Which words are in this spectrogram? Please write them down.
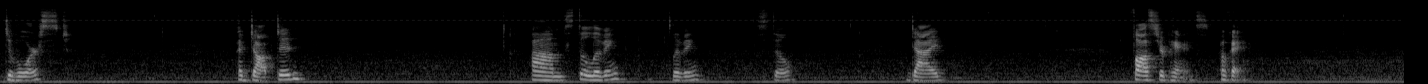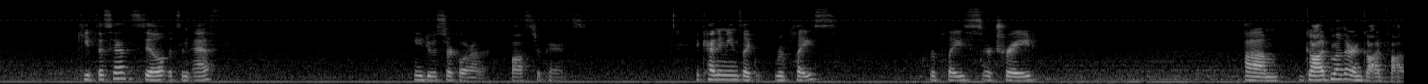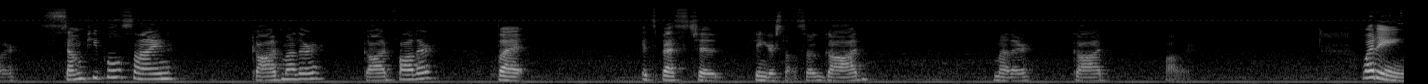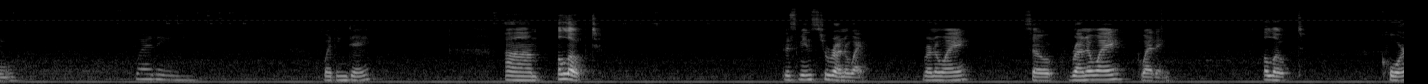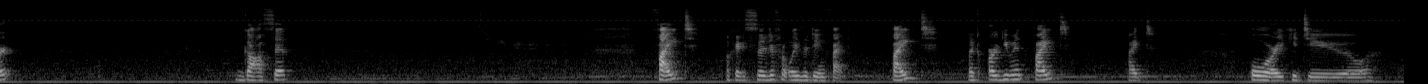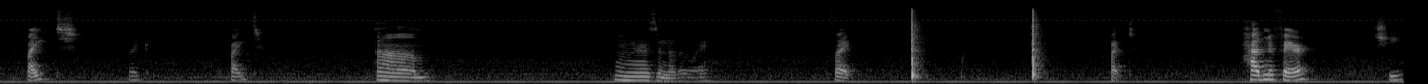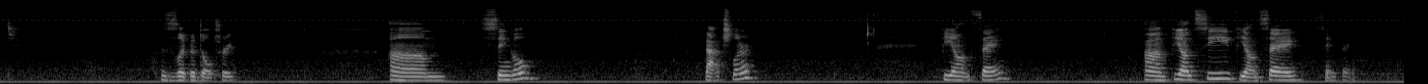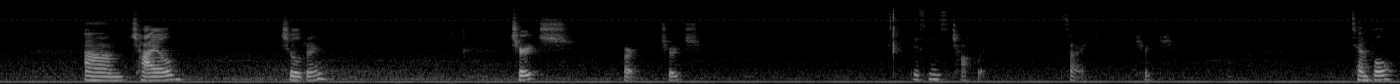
Divorced. Adopted. Um, still living. Living. Still. Died. Foster parents. Okay. Keep this hand still. It's an F. You do a circle around it. Foster parents. It kind of means like replace, replace or trade. Um, godmother and godfather. Some people sign godmother, godfather, but it's best to finger spell. So God, mother, God, father. Wedding. Wedding. Wedding day. Um, eloped. This means to run away. Run away. So runaway, wedding. Eloped. Court. Gossip. Fight. Okay, so there are different ways of doing fight. Fight, like argument, fight, fight. Or you could do fight, like fight. Um, and there's another way. It's like fight. Had an affair, cheat. This is like adultery. Um, single, bachelor, fiance. Um, fiancé, fiance, same thing. Um, child, children. Church, or church. This means chocolate. Sorry, church. Temple.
